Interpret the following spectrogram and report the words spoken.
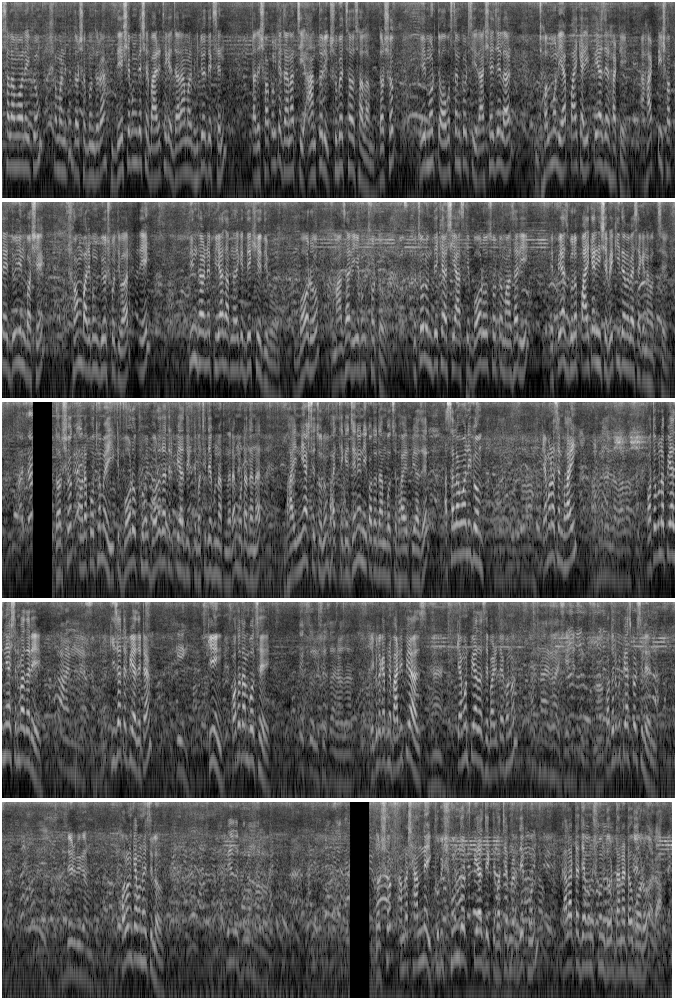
আসসালামু আলাইকুম, সম্মানিত দর্শক বন্ধুরা। দেশ এবং দেশের বাইরে থেকে যারা আমার ভিডিও দেখছেন, তাদের সকলকে জানাচ্ছি আন্তরিক শুভেচ্ছা ও সালাম। দর্শক, এই মুহূর্তে অবস্থান করছি রাজশাহী জেলার ঝলমলিয়া পাইকারি পেঁয়াজের হাটে। হাটটি সপ্তাহে দুই দিন বসে, সোমবার এবং বৃহস্পতিবার। আর এই তিন ধরনের পেঁয়াজ আপনাদেরকে দেখিয়ে দিব, বড়, মাঝারি এবং ছোট। তো চলুন দেখে আসি আজকে বড়, ছোট, মাঝারি এই পেঁয়াজগুলো পাইকারি হিসেবে কী দামে বেচা কেনা হচ্ছে। দর্শক আমরা প্রথমেই একটি বড় খুবই বড় জাতের পেঁয়াজ দেখতে পাচ্ছি। দেখুন আপনারা মোটা দানার। ভাই নিয়ে আসতে চলুন। ভাই থেকে জেনে নিই কত দাম বলছে ভাইয়ের পেঁয়াজের। আসসালামু আলাইকুম। কেমন আছেন ভাই? কতগুলো পেঁয়াজ নিয়ে আসছেন বাজারে? কি জাতের পেঁয়াজ এটা? কিং। কিং। কত দাম বলছে? একচল্লিশশো চার হাজার। এগুলো কি আপনার বাড়ির পেঁয়াজ? হ্যাঁ। কেমন পেঁয়াজ আছে বাড়িতে এখনও? নাই ভাই শেষের দিকে। কতটুকু পেঁয়াজ করছিলেন? দেড় বিঘার মতো। ফলন কেমন হয়েছিল? পেঁয়াজের ফলন ভালো হয়। দর্শক আমরা সামনেই খুবই সুন্দর পেঁয়াজ দেখতে পাচ্ছি। আপনারা দেখুন কালারটা যেমন সুন্দর দানাটাও বড়।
